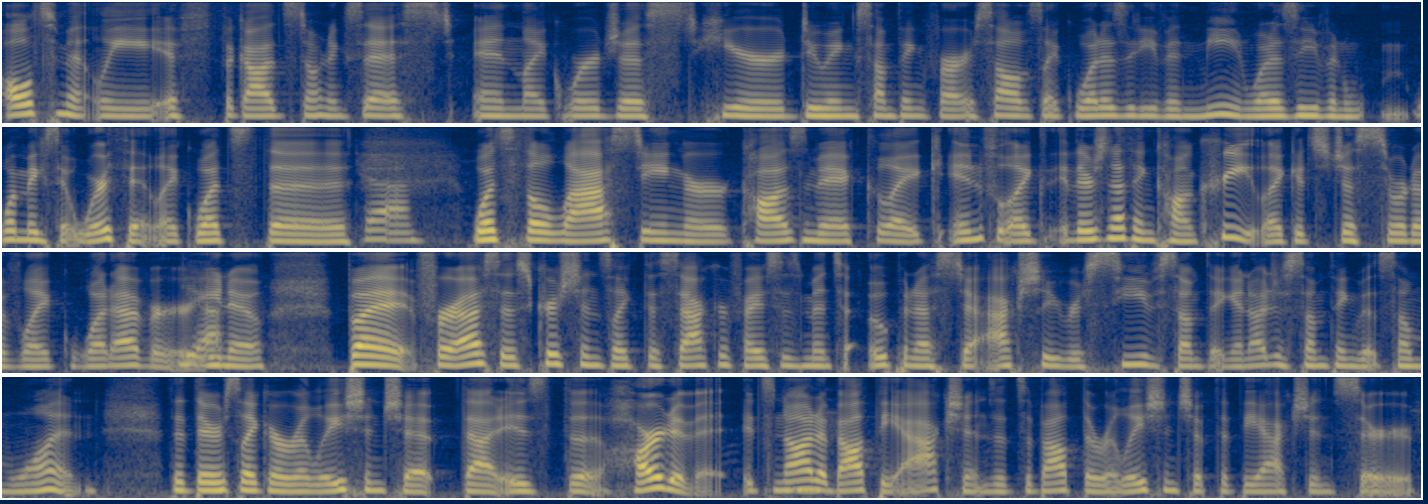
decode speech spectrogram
ultimately if the gods don't exist and like we're just here doing something for ourselves like what does it even mean? What does it even what makes it worth it? Like what's the yeah. what's the lasting or cosmic like influ like there's nothing concrete. Like it's just sort of like whatever Yeah. you know? But for us as christians like the sacrifice is meant to open us to actually receive something and not just something but someone that there's like a relationship that is the heart of it. It's not Mhm. about the actions. It's about the relationship that the actions serve.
